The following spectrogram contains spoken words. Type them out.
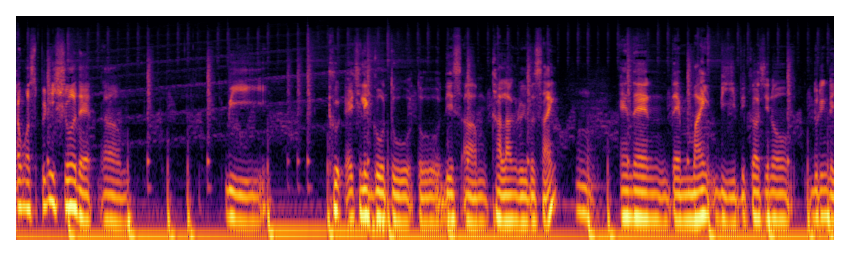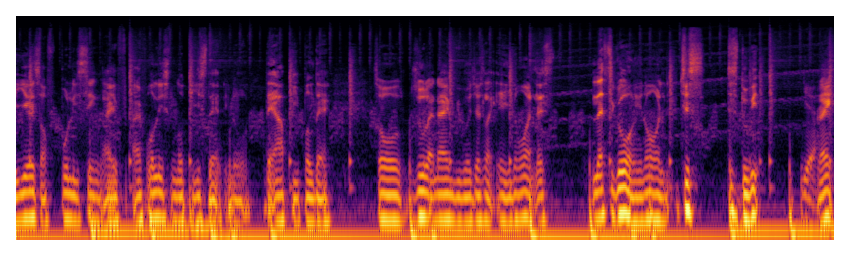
i was pretty sure that um we could actually go to to this um Kallang riverside. And then there might be because you know during the years of policing i've i've always noticed that you know there are people there. So zul and i we were just like hey you know what? Let's let's go you know just just do it Yeah. right?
